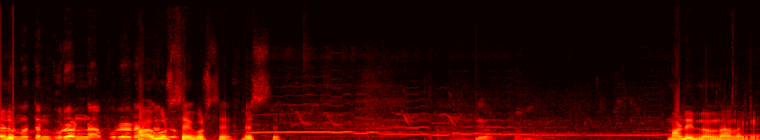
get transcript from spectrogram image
একটু মতন ঘুরান না পুরোটা হ্যাঁ ঘুরছে ঘুরছে বেসছে মাটি না না লাগে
